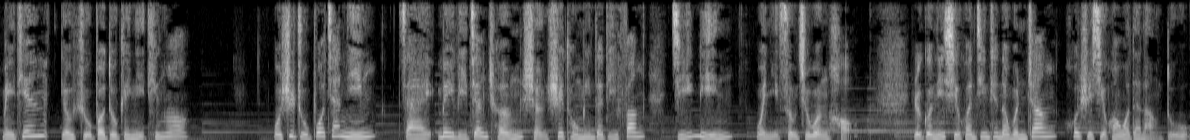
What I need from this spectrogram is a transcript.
每天有主播读给你听哦。我是主播佳宁，在魅力江城、省市同名的地方吉林为你送去问候。如果你喜欢今天的文章，或是喜欢我的朗读，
